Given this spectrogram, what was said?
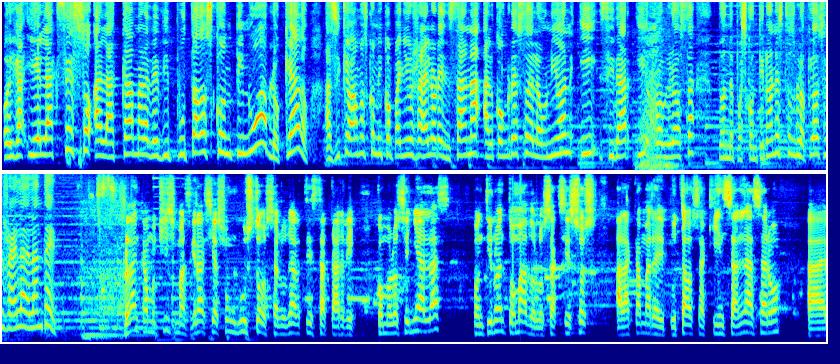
Oiga, y el acceso a la Cámara de Diputados continúa bloqueado. Así que vamos con mi compañero Israel Lorenzana al Congreso de la Unión y Cidar y Rovirosa, donde pues continúan estos bloqueos. Israel, adelante. Blanca, muchísimas gracias. Un gusto saludarte esta tarde. Como lo señalas, continúan tomados los accesos a la Cámara de Diputados aquí en San Lázaro.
